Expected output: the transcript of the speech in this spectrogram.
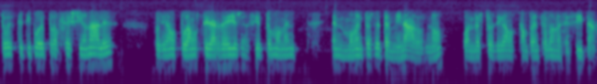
todo este tipo de profesionales, pues digamos, podamos tirar de ellos en ciertos momentos en momentos determinados, ¿no? Cuando estos, digamos, campamentos lo necesitan.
